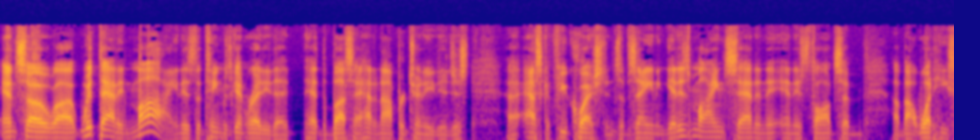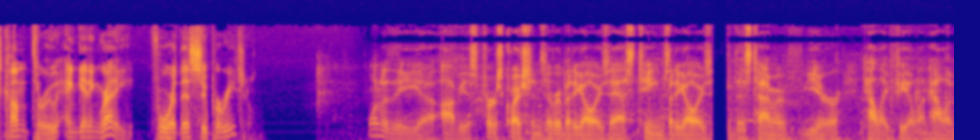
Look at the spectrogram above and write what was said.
And so, uh, with that in mind, as the team was getting ready to head the bus, I had an opportunity to just uh, ask a few questions of Zane and get his mindset and, and his thoughts of, about what he's come through and getting ready for this Super Regional. One of the uh, obvious first questions everybody always asks teams that he always at this time of year how they feel and how they're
